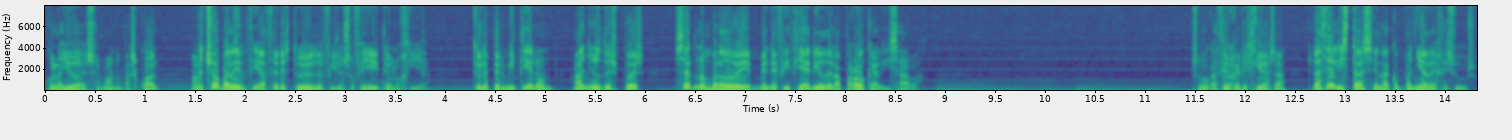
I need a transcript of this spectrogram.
Con la ayuda de su hermano Pascual, marchó a Valencia a hacer estudios de filosofía y teología, que le permitieron, años después, ser nombrado beneficiario de la parroquia de Isaba. Su vocación religiosa le hace alistarse en la Compañía de Jesús,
